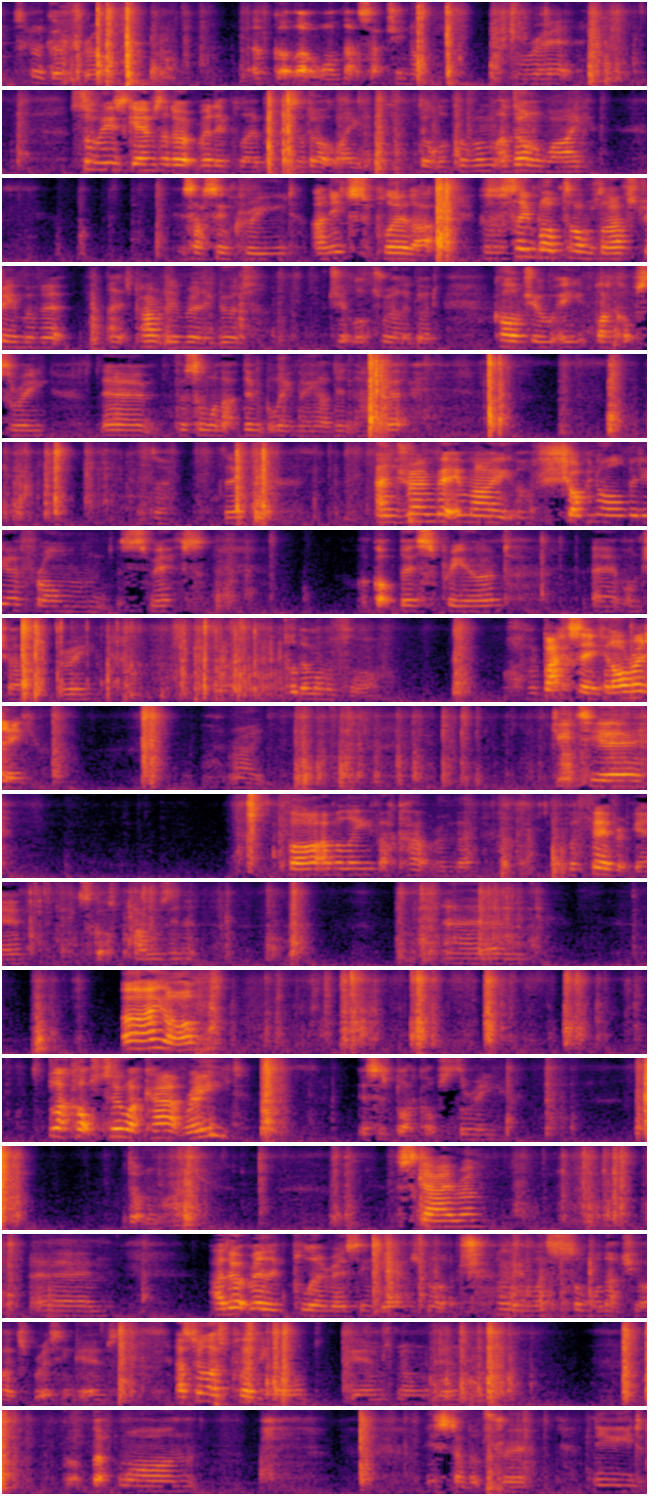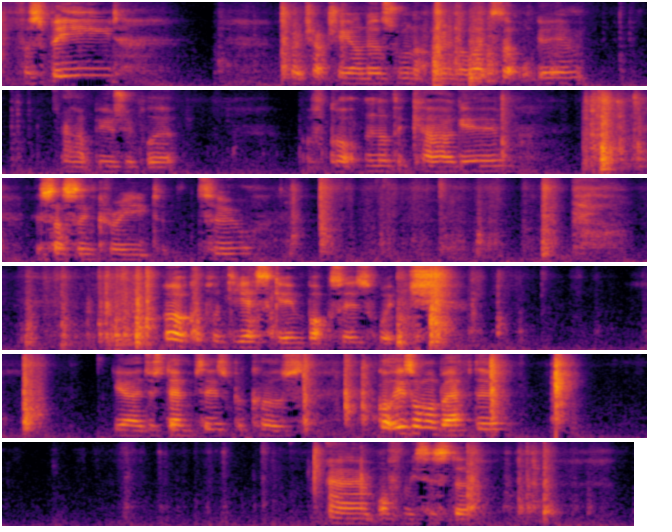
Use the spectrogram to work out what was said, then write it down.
Just gonna go through. I've got that one. That's actually not great. Some of these games I don't really play because I don't like the look of them. I don't know why. Assassin's Creed. I need to play that because I've seen Bob Tom's live stream of it, and it's apparently really good. It looks really good. Call of Duty, Black Ops 3. Um, for someone that didn't believe me, I didn't have it. Thing. And remember in my shopping haul video from Smiths, I got this pre-owned, um, Uncharted 3. Put them on the floor. Oh, my back's aching already. Right. GTA 4, I believe. I can't remember. My favourite game. It's got powers in it. Um, oh, hang on. It's Black Ops 2, I can't read. This is Black Ops 3. I don't know why. Skyrim. Um, I don't really play racing games much, I mean, unless someone actually likes racing games. I still like to play the old and again. Got that one. Need stand up straight. Need for Speed, which actually I know someone that really likes that game, and I usually play it. I've got another car game, Assassin's Creed 2. Oh, a couple of DS game boxes, which, yeah, just empties because got these on my birthday. Um, off my sister.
